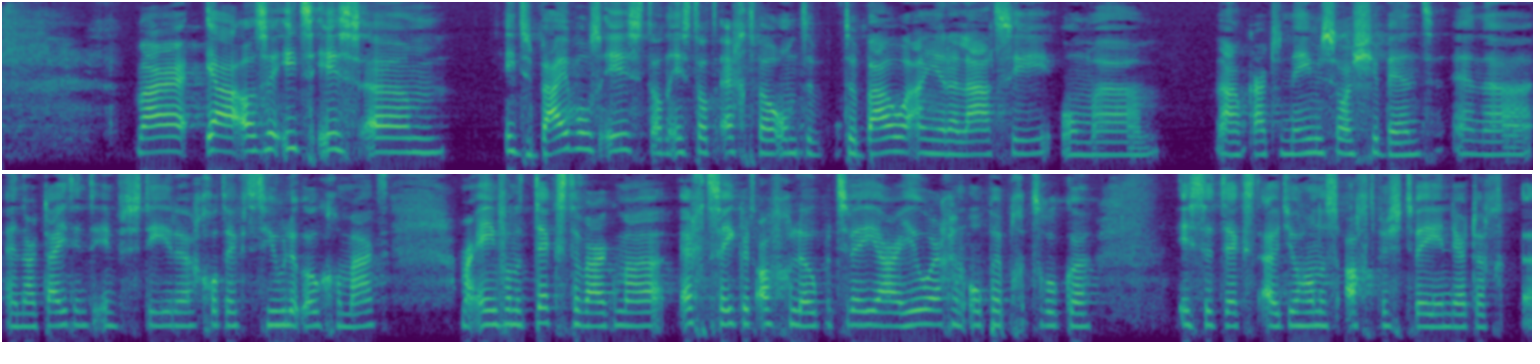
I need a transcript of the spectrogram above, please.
maar ja, als er iets is, um, iets Bijbels is, dan is dat echt wel om te, te bouwen aan je relatie. Om nou, elkaar te nemen zoals je bent. En, en daar tijd in te investeren. God heeft het huwelijk ook gemaakt. Maar een van de teksten waar ik me echt zeker het afgelopen twee jaar heel erg aan op heb getrokken, is de tekst uit Johannes 8, vers 32, uh,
